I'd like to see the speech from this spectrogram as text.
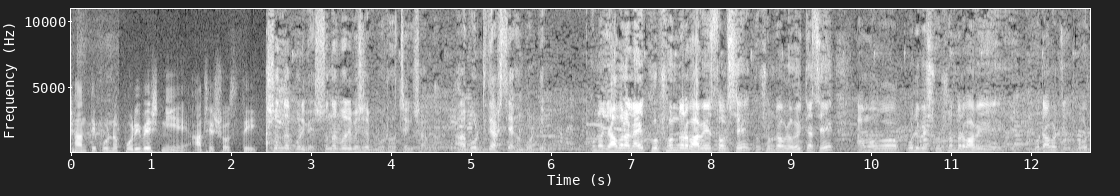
শান্তিপূর্ণ পরিবেশ নিয়ে আছে স্বস্তি। সুন্দর পরিবেশ সুন্দর পরিবেশে ভোট হচ্ছে ইনশাল্লাহ আমরা ভোট দিতে আসছি এখন ভোট দেবো। কোনো ঝামেলা নাই খুব সুন্দরভাবে চলছে খুব সুন্দরভাবে হইতেছে। আমারও পরিবেশ খুব সুন্দরভাবে ভোটাভুটি ভোট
